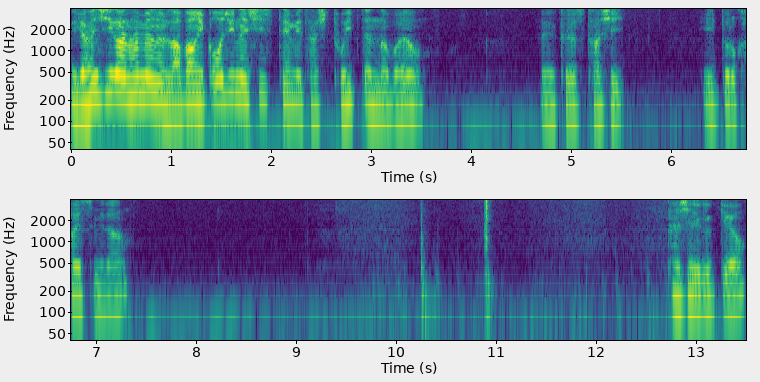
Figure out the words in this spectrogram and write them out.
이게 한 시간 하면은 라방이 꺼지는 시스템이 다시 도입됐나 봐요. 네, 그래서 다시 읽도록 하겠습니다. 다시 읽을게요.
